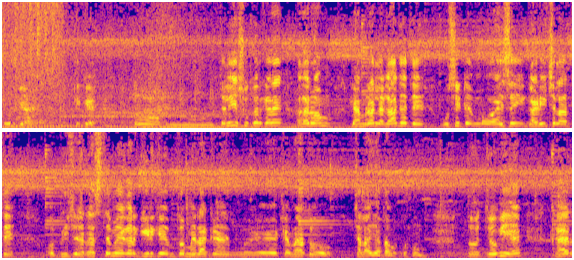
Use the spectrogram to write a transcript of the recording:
टूट गया है ठीक है? तो चलिए शुक्र करें अगर हम कैमरा लगा देते उसी टाइम ऐसे ही गाड़ी चलाते और बीच रास्ते में अगर गिर के तो मेरा कैमरा तो चला जाता हूँ तो जो भी है खैर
